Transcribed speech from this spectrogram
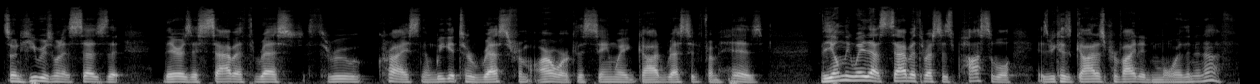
So in Hebrews, when it says that there is a Sabbath rest through Christ, and then we get to rest from our work the same way God rested from his. The only way that Sabbath rest is possible is because God has provided more than enough.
